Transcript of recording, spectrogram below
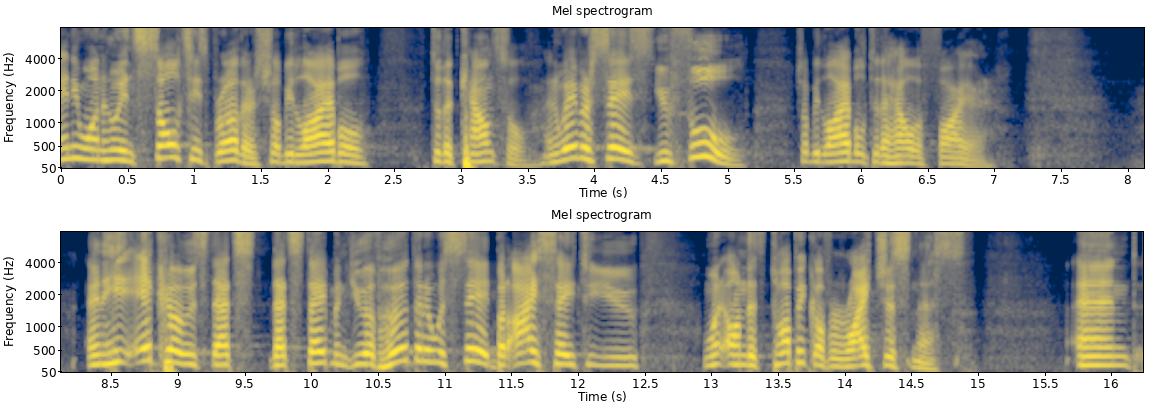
anyone who insults his brother shall be liable to the council. And whoever says, You fool, shall be liable to the hell of fire. And he echoes that, that statement You have heard that it was said, but I say to you, on the topic of righteousness. And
